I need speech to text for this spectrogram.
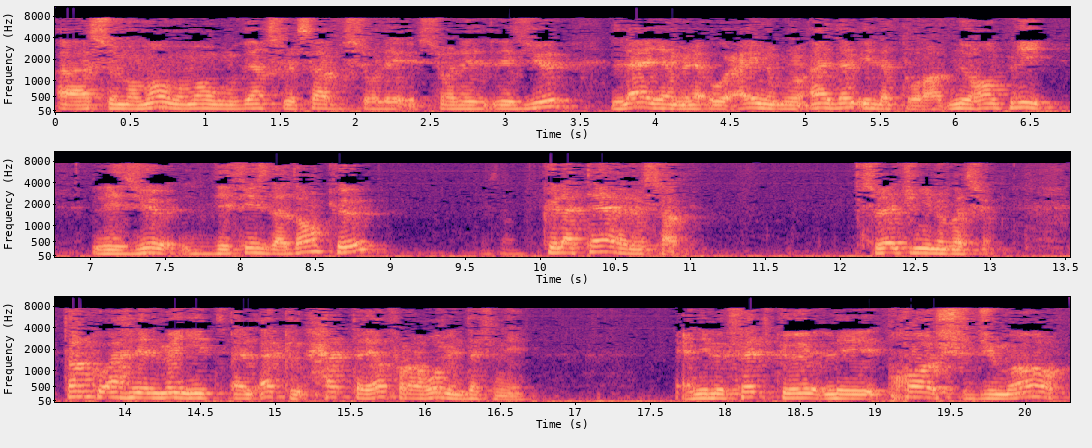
à ce moment, au moment où on verse le sable sur les, sur les, yeux, ne remplit les yeux des fils d'Adam que, que la terre et le sable. Cela est une innovation. le fait que les proches du mort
